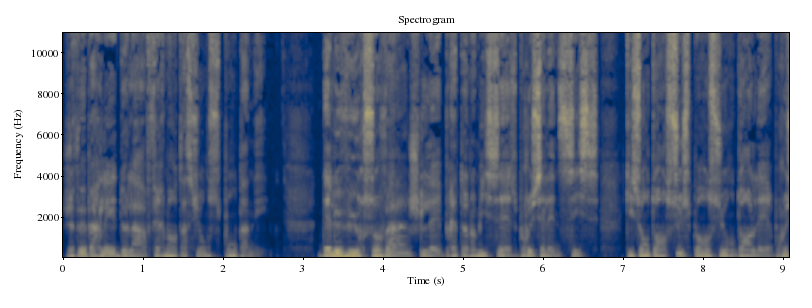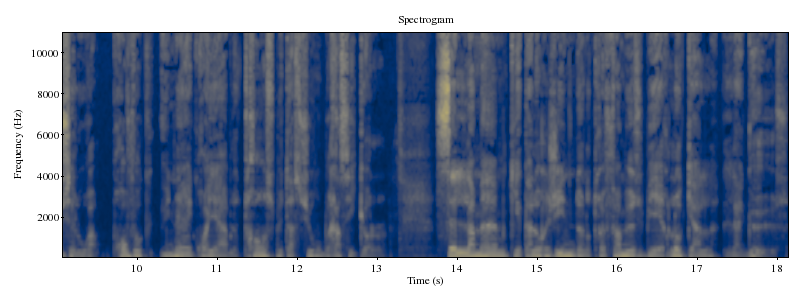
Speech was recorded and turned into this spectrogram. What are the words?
Je veux parler de la fermentation spontanée. Des levures sauvages, les Brettanomyces bruxellensis, qui sont en suspension dans l'air bruxellois, provoquent une incroyable transmutation brassicole. Celle-là même qui est à l'origine de notre fameuse bière locale, la gueuse,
